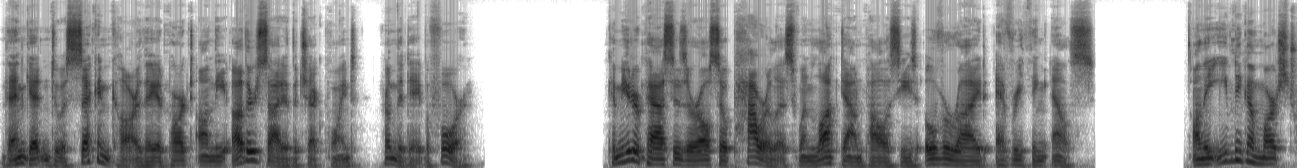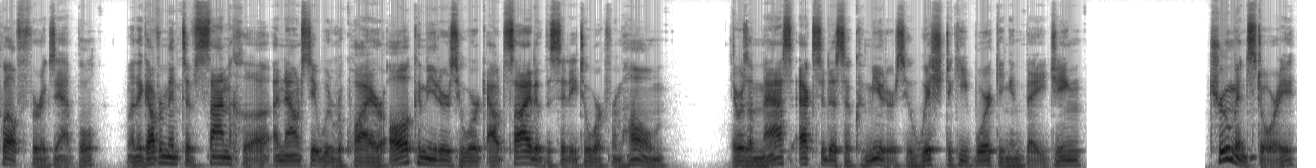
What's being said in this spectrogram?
then get into a second car they had parked on the other side of the checkpoint from the day before. Commuter passes are also powerless when lockdown policies override everything else. On the evening of March 12th, for example, when the government of Sanhe announced it would require all commuters who work outside of the city to work from home, there was a mass exodus of commuters who wished to keep working in Beijing Truman Story,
